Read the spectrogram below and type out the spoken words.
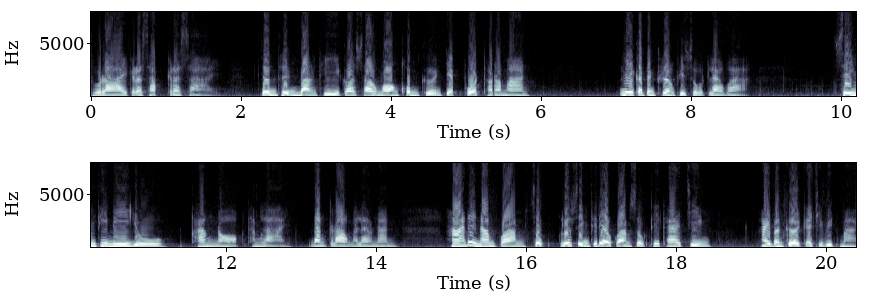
ทุรายกระสับกระส่าย จนถึงบางทีก็เศร้าหมองขมขื่นเจ็บปวดทรมาน นี่ก็เป็นเครื่องพิสูจน์แล้วว่า สิ่งที่มีอยู่ข้างนอกทั้งหลายดังกล่าวมาแล้วนั้น หาได้นำความสุขหรือสิ่งที่เรียกความสุขที่แท้จริง ให้บังเกิดแก่ชีวิตไม่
